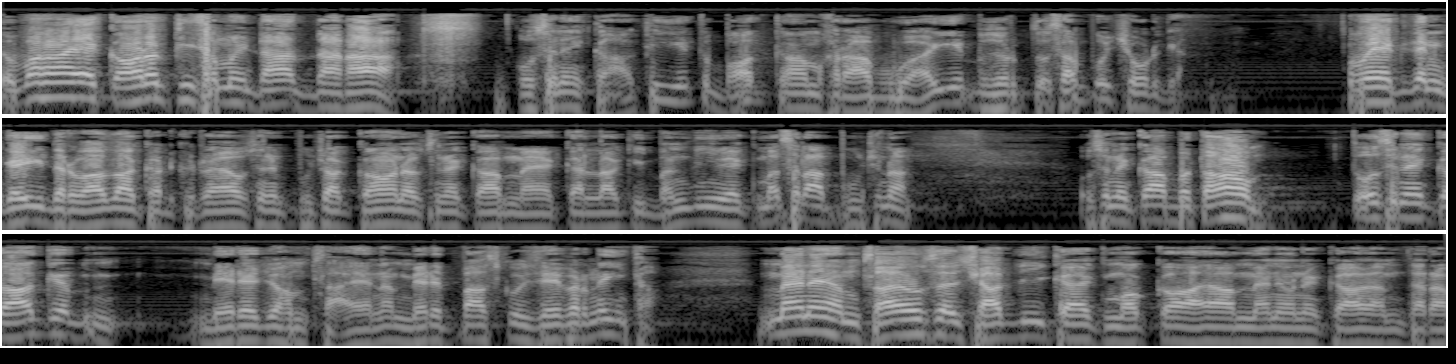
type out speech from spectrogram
तो वहाँ एक औरत की समझदार दारा उसने कहा कि ये तो बहुत काम खराब हुआ, ये बुज़ुर्ग तो सब कुछ छोड़ गया। वो एक दिन गई, दरवाज़ा खटखटाया, उसने पूछा, कौन है? उसने कहा, मैं कल्ला की बंदी हूँ, एक मसला पूछना। उसने कहा, बताओ। तो उसने कहा कि, मेरे जो हमसाए ना, मेरे पास कोई जेवर नहीं था। मैंने हमसायों से शादी का एक मौका आया। मैंने उन्हें कहा, हम जरा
